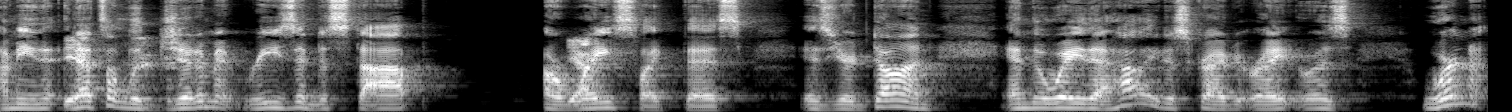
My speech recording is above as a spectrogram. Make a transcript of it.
I mean Yeah. that's a legitimate reason to stop a Yeah. race like this. Is you're done, and the way that Holly described it, right, was we're not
